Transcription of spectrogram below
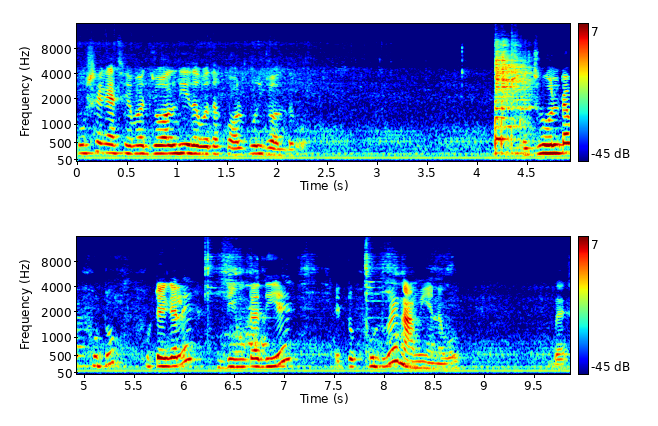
কষে গেছে, এবার জল দিয়ে দেবো, দেখো অল্পই জল দেবো। ঝোলটা ফুটুক, ফুটে গেলে ডিমটা দিয়ে একটু ফুটবে, নামিয়ে নেব। ব্যাস,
